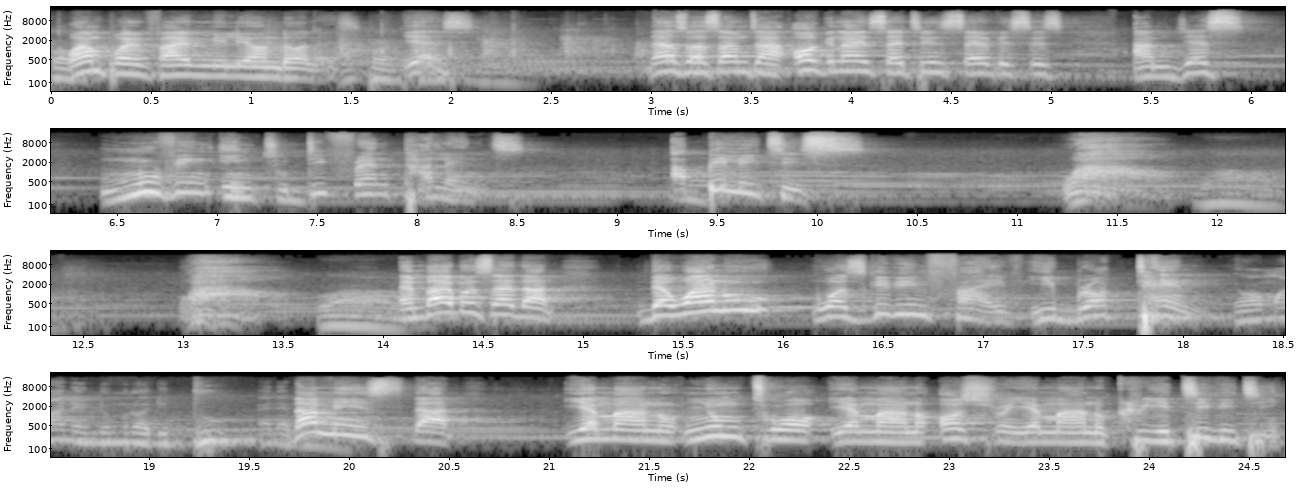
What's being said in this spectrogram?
$1.5 million. Yes. That's why sometimes I organize certain services. I'm just moving into different talents, abilities. Wow. Wow. wow And Bible said that the one who was giving five, he brought ten. na wɔn a n'anum no ɔde du ɛna That means that yemano nyumto yemano ushering yemano creativity,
